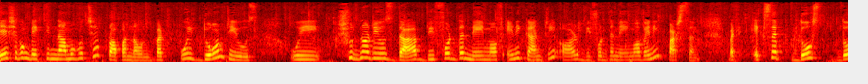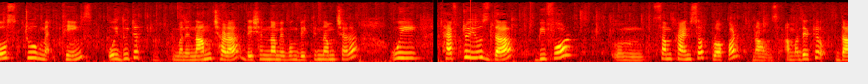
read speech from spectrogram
দেশ এবং ব্যক্তির নামও হচ্ছে proper noun but we don't use we should not use the before the name of any country or before the name of any person but except those those two things ওই দুইটা মানে নাম ছাড়া, দেশের নাম এবং ব্যক্তির নাম ছাড়া we have to use the before some kinds of proper nouns আমাদেরকে দা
